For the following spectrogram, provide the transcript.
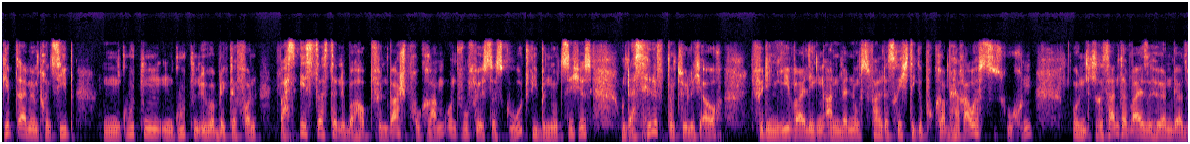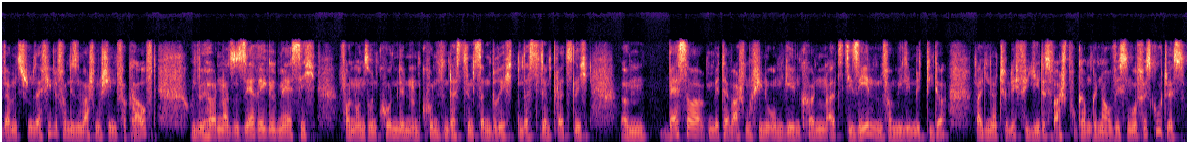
Gibt einem im Prinzip einen guten, einen guten Überblick davon, was ist das denn überhaupt für ein Waschprogramm und wofür ist das gut, wie benutze ich es. Und das hilft natürlich auch für den jeweiligen Anwendungsfall, das richtige Programm herauszusuchen. Und interessanterweise hören wir, also wir haben jetzt schon sehr viele von diesen Waschmaschinen verkauft und wir hören also sehr regelmäßig von unseren Kundinnen und Kunden, dass die uns dann berichten, dass die dann plötzlich ähm, besser mit der Waschmaschine umgehen können als die sehenden Familienmitglieder, weil die natürlich für jedes Waschprogramm genau wissen, wofür es gut ist.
